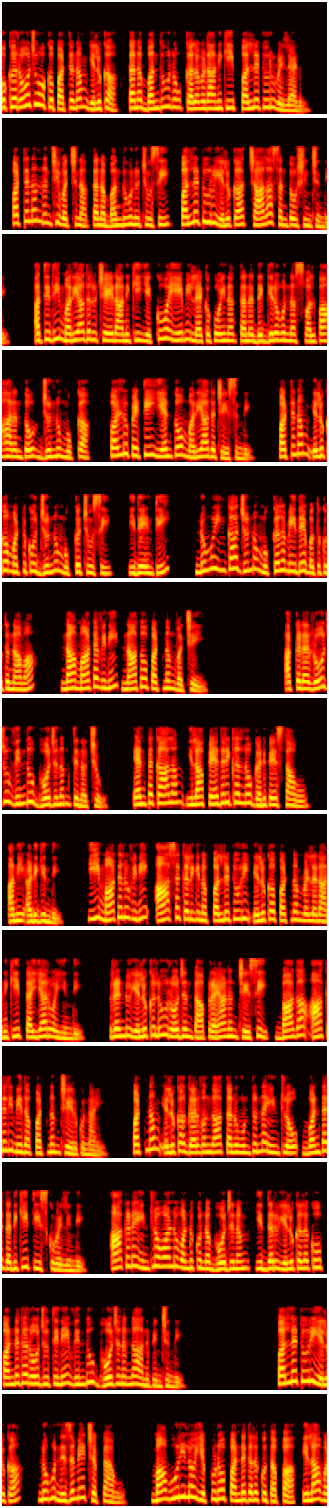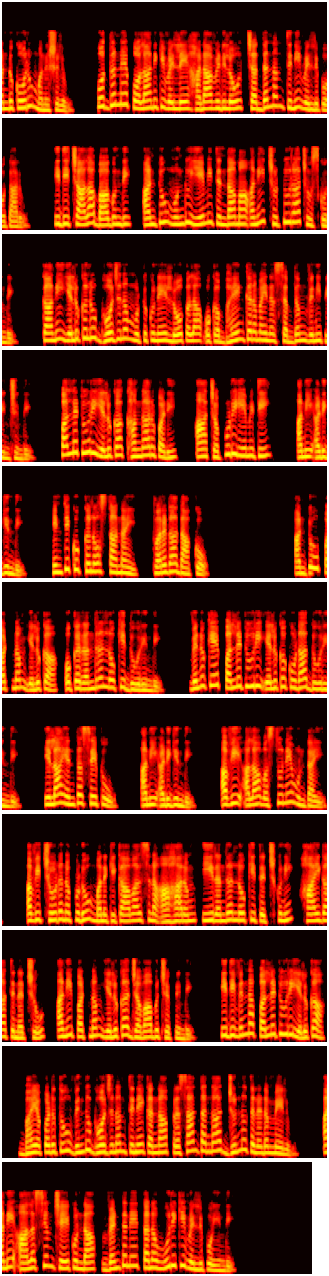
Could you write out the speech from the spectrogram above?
ఒకరోజు ఒక పట్టణం ఎలుక తన బంధువును కలవడానికి పల్లెటూరు వెళ్ళాడు. పట్టణం నుంచి వచ్చిన తన బంధువును చూసి పల్లెటూరు ఎలుక చాలా సంతోషించింది. అతిథి మర్యాదలు చేయడానికి ఎక్కువ ఏమీ లేకపోయినా తన దగ్గర ఉన్న స్వల్పాహారంతో జున్ను ముక్క పళ్ళు పెట్టి ఎంతో మర్యాద చేసింది. పట్టణం ఎలుక మట్టుకు జున్ను ముక్క చూసి ఇదేంటి? నువ్వు ఇంకా జున్ను ముక్కల మీదే బతుకుతున్నావా? నా మాట విని నాతో పట్నం వచ్చేయి. అక్కడ రోజు విందు భోజనం తినొచ్చు. ఎంతకాలం ఇలా పేదరికంలో గడిపేస్తావు? అని అడిగింది. ఈ మాటలు విని ఆశ కలిగిన పల్లెటూరి ఎలుక పట్నం వెళ్ళడానికి తయ్యారు అయ్యింది. రెండు ఎలుకలు రోజంతా ప్రయాణం చేసి బాగా ఆకలి మీద పట్నం చేరుకున్నాయి. పట్నం ఎలుక గర్వంగా తను ఉంటున్న ఇంట్లో వంటగదికి తీసుకువెళ్ళింది. ఆకడ ఇంట్లోవాళ్ళు వండుకున్న భోజనం ఇద్దరు ఎలుకలకు పండగ రోజు తినే విందు భోజనంగా అనిపించింది. పల్లెటూరి ఎలుక నువ్వు నిజమే చెప్పావు. మా ఊరిలో ఎప్పుడో పండగలకు తప్ప ఇలా వండుకోరు మనుషులు. పొద్దున్నే పొలానికి వెళ్ళే హడావిడిలో చద్దన్నం తిని వెళ్ళిపోతారు. ఇది చాలా బాగుంది అంటూ ముందు ఏమి తిందామా అని చుట్టూరా చూసుకుంది. కాని ఎలుకలు భోజనం ముట్టుకునే లోపల ఒక భయంకరమైన శబ్దం వినిపించింది. పల్లెటూరి ఎలుక కంగారుపడి ఆ చప్పుడు ఏమిటి? అని అడిగింది. ఇంటి కుక్కలోస్తాన్నాయి త్వరగా దాక్కో. అంటూ పట్నం ఎలుక ఒక రంధ్రంలోకి దూరింది. వెనుకే పల్లెటూరి ఎలుక కూడా దూరింది. ఇలా ఎంతసేపు అని అడిగింది. అవి అలా వస్తూనే ఉంటాయి. అవి చూడనప్పుడు మనకి కావాల్సిన ఆహారం ఈ రంధ్రంలోకి తెచ్చుకుని హాయిగా తినచ్చు అని పట్నం ఎలుక జవాబు చెప్పింది. ఇది విన్న పల్లెటూరి ఎలుక భయపడుతూ విందు భోజనం తినే కన్నా ప్రశాంతంగా జున్ను తినడం మేలు అని ఆలస్యం చేయకుండా వెంటనే తన ఊరికి వెళ్ళిపోయింది.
